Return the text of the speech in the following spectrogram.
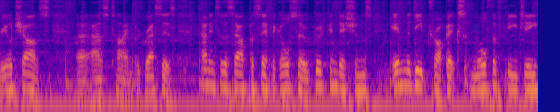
real chance uh, as time progresses. And into the South Pacific, also good conditions in the deep tropics north of Fiji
